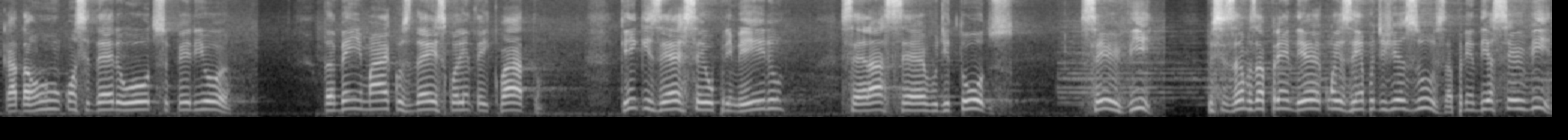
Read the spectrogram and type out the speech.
Cada um considere o outro superior. Também em Marcos 10, 44, quem quiser ser o primeiro, será servo de todos. Servir. Precisamos aprender com o exemplo de Jesus, aprender a servir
